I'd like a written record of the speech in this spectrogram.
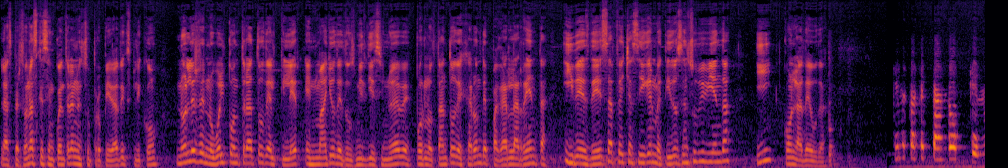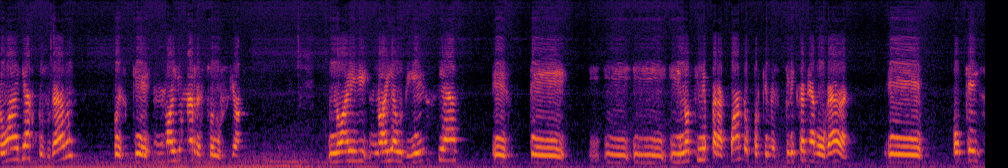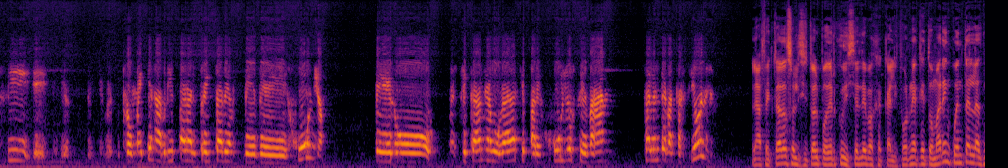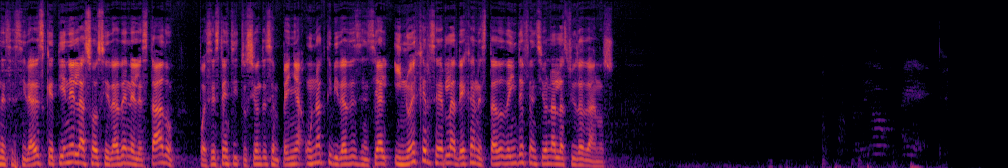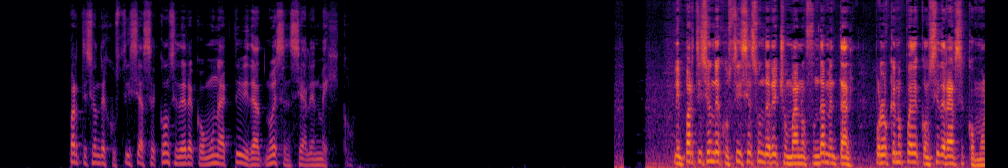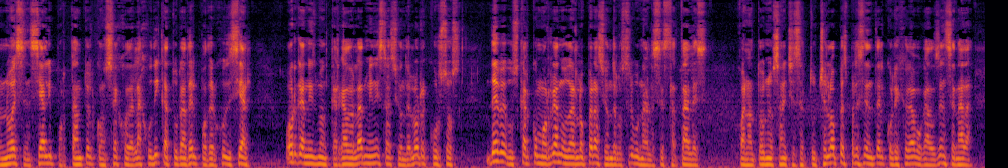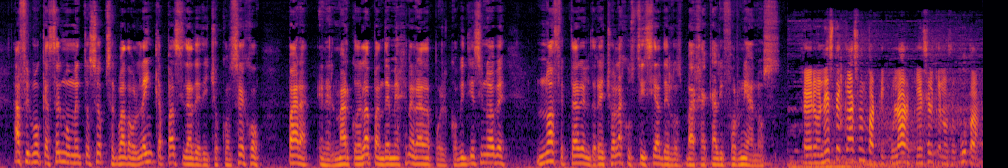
Las personas que se encuentran en su propiedad, explicó, no les renovó el contrato de alquiler en mayo de 2019, por lo tanto dejaron de pagar la renta y desde esa fecha siguen metidos en su vivienda y con la deuda. ¿Qué me está afectando que no haya juzgado? Pues que no hay una resolución. No hay, no hay audiencias, este, y, no tiene para cuándo, porque me explica mi abogada. Eh, ok, sí, eh, prometen abrir para el 30 de, de, junio, pero me explicaba mi abogada que para julio se van, salen de vacaciones. La afectada solicitó al Poder Judicial de Baja California que tomara en cuenta las necesidades que tiene la sociedad en el Estado, pues esta institución desempeña una actividad esencial y no ejercerla deja en estado de indefensión a los ciudadanos. Partición de justicia se considere como una actividad no esencial en México. La impartición de justicia es un derecho humano fundamental, por lo que no puede considerarse como no esencial y por tanto el Consejo de la Judicatura del Poder Judicial, organismo encargado de la administración de los recursos, debe buscar cómo reanudar la operación de los tribunales estatales. Juan Antonio Sánchez Ertuche López, presidente del Colegio de Abogados de Ensenada, afirmó que hasta el momento se ha observado la incapacidad de dicho Consejo para, en el marco de la pandemia generada por el COVID-19, no afectar el derecho a la justicia de los baja californianos. Pero en este caso en particular, que es el que nos ocupa,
